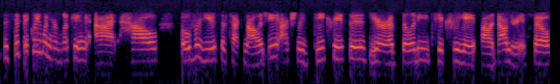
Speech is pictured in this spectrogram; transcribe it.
specifically when you're looking at how overuse of technology actually decreases your ability to create solid boundaries. So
